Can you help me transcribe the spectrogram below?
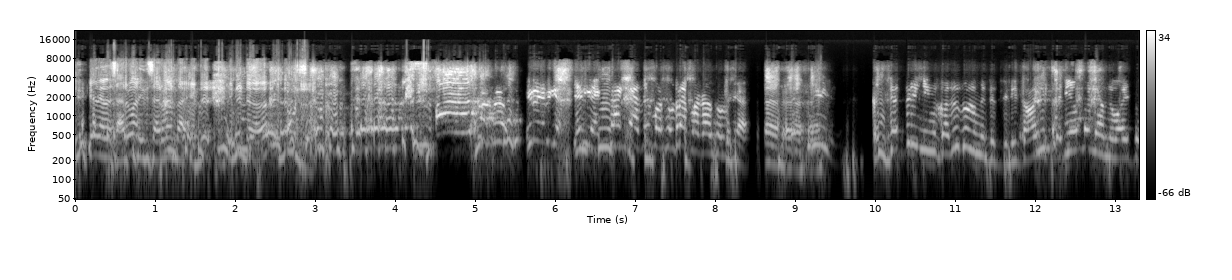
இல்ல, இல்ல, சர்வன் இது சர்வன் தான். சொல்றேன் பிரகாஷ் சொல்லுங்க. ஜத்ரி நீங்க கதை சொல்லுங்க ஜத்ரி தாலி தெரியாம நான் அந்த வாய்ப்பு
